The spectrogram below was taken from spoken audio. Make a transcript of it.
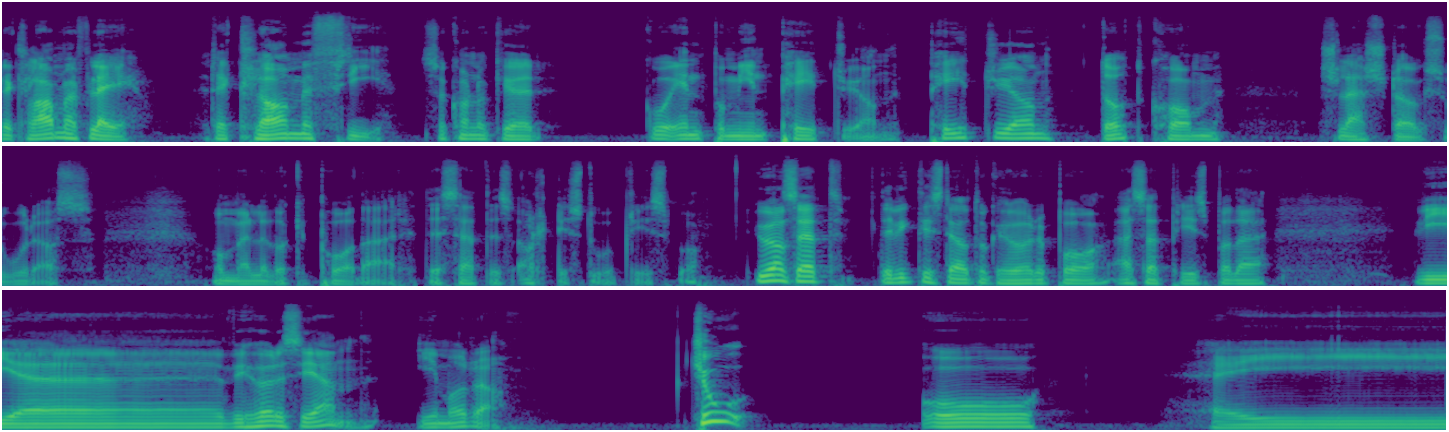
reklamefri, reklamefri, så kan dere gå inn på min Patrion, patrion.com slash dagsordas, og melde dere på der. Det settes alltid stor pris på. Uansett, det viktigste er at dere hører på. Jeg setter pris på det. Vi, eh, vi høres igjen i morgen. Tjo og hei.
